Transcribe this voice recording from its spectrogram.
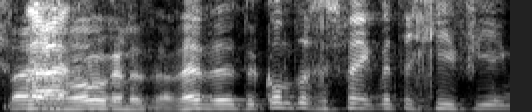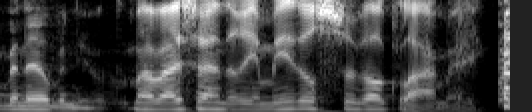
ja. Maar we horen het wel. We hebben, er komt een gesprek met de Griffie, ik ben heel benieuwd. Maar wij zijn er inmiddels eh, wel klaar mee. De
